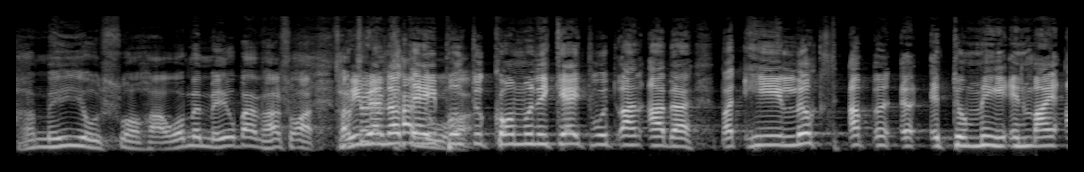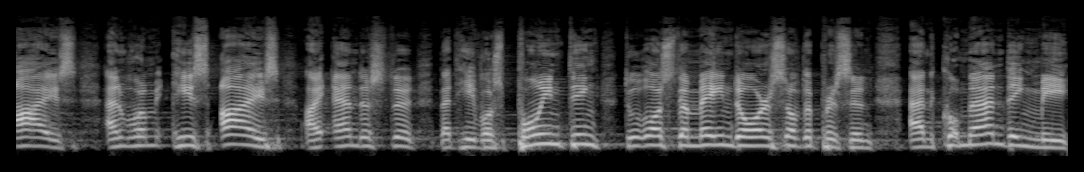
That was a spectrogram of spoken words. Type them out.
他没有说话，我们没有办法说话。他 We 只 were 是 not 看着 able 我 to communicate with one another, but he looked up uh, uh, to me in my eyes, and from his eyes, I understood that he was pointing towards the main doors of the prison and commanding me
